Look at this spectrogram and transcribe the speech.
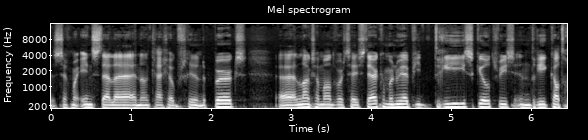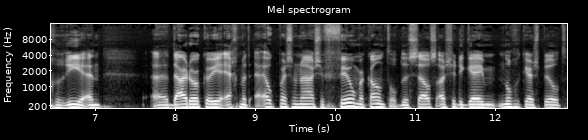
zeg maar instellen. En dan krijg je ook verschillende perks. En langzamerhand wordt het steeds sterker. Maar nu heb je drie skill trees in drie categorieën. En daardoor kun je echt met elk personage veel meer kant op. Dus zelfs als je de game nog een keer speelt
